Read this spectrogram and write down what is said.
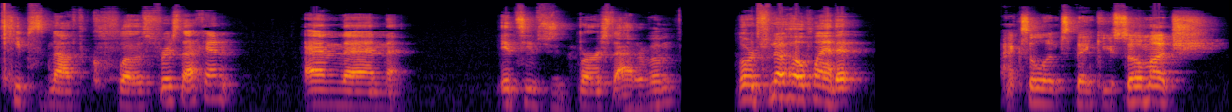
keeps his mouth closed for a second, and then it seems to burst out of him. Lord Snowhill planned it. Excellent, thank you so much.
